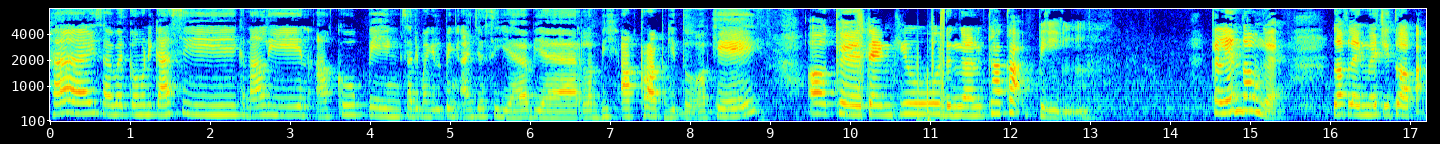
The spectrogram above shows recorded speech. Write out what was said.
Hai sahabat komunikasi, kenalin aku Pink, bisa dipanggil Pink aja sih ya biar lebih akrab gitu, oke? Oke, thank you dengan kakak Pink. Kalian tahu nggak love language itu apa?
